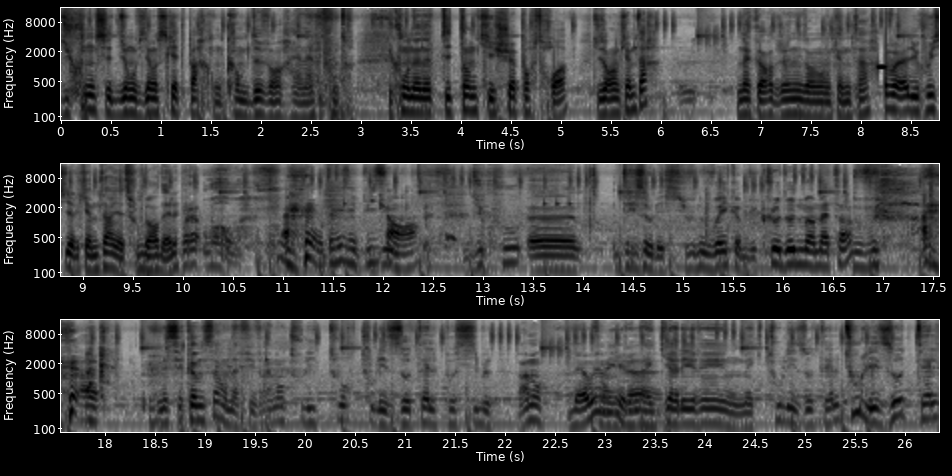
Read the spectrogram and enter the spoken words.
Du coup on s'est dit on vient au skatepark, on campe devant, rien à foutre. Du coup on a notre petite tente qui est chat pour 3. Tu dors dans le camtar Oui. D'accord, Johnny dort dans le camtar. Voilà, du coup ici il y a le camtar, il y a tout le bordel. Voilà, wow. T'as vu, c'est puissant, hein Du coup, euh, désolé si vous nous voyez comme des clodos demain matin. vous- Mais c'est comme ça, on a fait vraiment tous les tours, tous les hôtels possibles. Vraiment. Bah oui, Enfin, oui, on a galéré, on mec tous les hôtels. Tous les hôtels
